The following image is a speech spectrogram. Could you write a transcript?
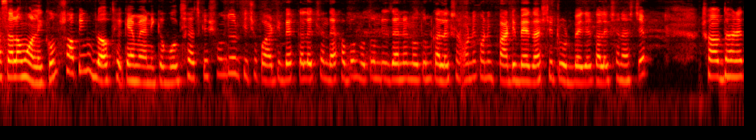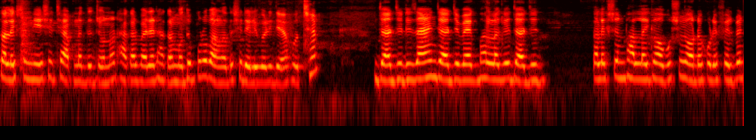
আসসালামু আলাইকুম। শপিং ব্লগ থেকে আমি আনিকে বলছি, আজকে সুন্দর কিছু পার্টি ব্যাগ কালেকশন দেখাবো। নতুন ডিজাইনের নতুন কালেকশন অনেক অনেক পার্টি ব্যাগ আসছে টোট ব্যাগের কালেকশন আসছে। সব ধরনের কালেকশন নিয়ে এসেছে আপনাদের জন্য। ঢাকার বাইরে, ঢাকার মধ্যে পুরো বাংলাদেশে ডেলিভারি দেওয়া হচ্ছে। যার যে ডিজাইন যার যে ব্যাগ ভালো লাগে, যার যে কালেকশন ভালো লাগে, অবশ্যই অর্ডার করে ফেলবেন।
